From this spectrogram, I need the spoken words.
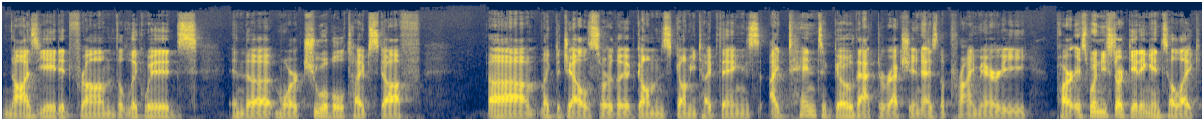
nauseated from the liquids and the more chewable type stuff, um, like the gels or the gums, gummy type things, I tend to go that direction as the primary part. It's when you start getting into like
